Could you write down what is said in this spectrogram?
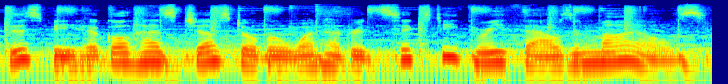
This vehicle has just over 163,000 miles.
